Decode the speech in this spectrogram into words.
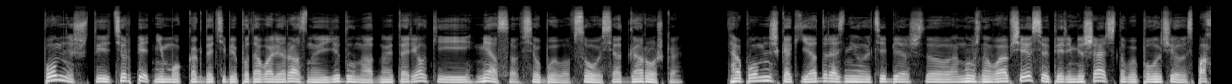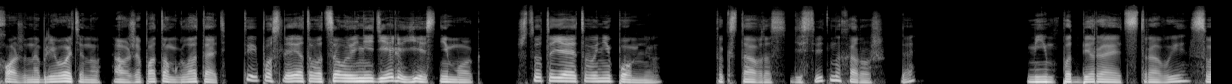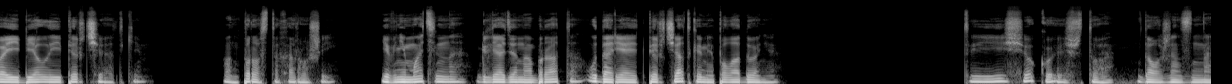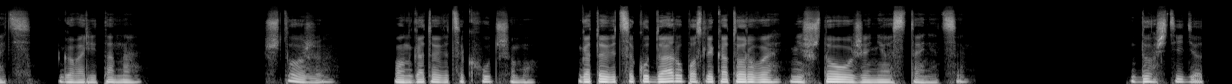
Помнишь, ты терпеть не мог, когда тебе подавали разную еду на одной тарелке и мясо все было в соусе от горошка? А помнишь, как я дразнила тебе, что нужно вообще все перемешать, чтобы получилось похоже на блевотину, а уже потом глотать? Ты после этого целую неделю есть не мог. Что-то я этого не помню. Так Ставрос действительно хорош, да? Мим подбирает с травы свои белые перчатки. Он просто хороший. И внимательно, глядя на брата, ударяет перчатками по ладони. Ты еще кое-что должен знать, говорит она. Что же? Он готовится к худшему, готовится к удару, после которого ничто уже не останется. Дождь идет,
